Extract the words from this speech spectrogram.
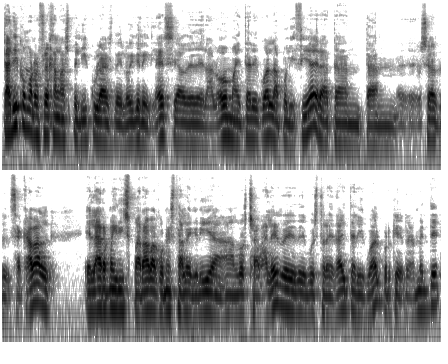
tal y como reflejan las películas de Eloy de la Iglesia o de, de La Loma y tal y cual, la policía era tan, tan, eh, o sea, sacaba el, el arma y disparaba con esta alegría a los chavales de, vuestra edad y tal igual, porque realmente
